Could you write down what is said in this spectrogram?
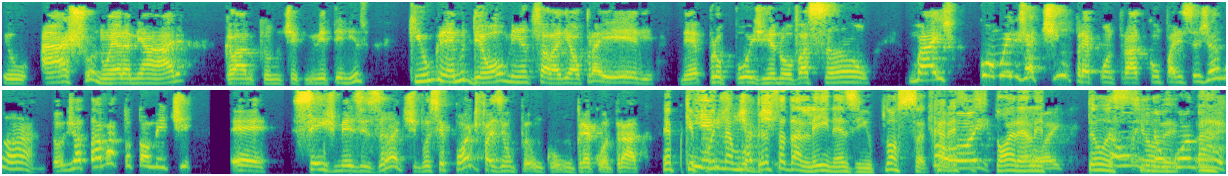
eu acho, não era a minha área, claro que eu não tinha que me meter nisso, que o Grêmio deu aumento salarial para ele, né, propôs renovação, mas como ele já tinha um pré-contrato com o Paris Saint-Germain. Então ele já estava totalmente. É, seis meses antes, você pode fazer um, um, um pré-contrato. É porque e foi na mudança da lei, né, Zinho? Nossa, foi, cara, essa história ela é tão então, assim. Então, quando, ah.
